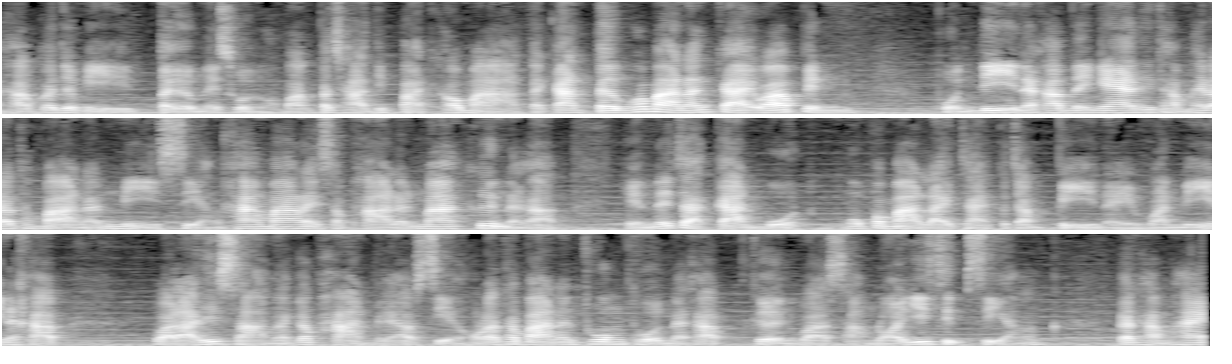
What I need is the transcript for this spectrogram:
นะครับก็จะมีเติมในส่วนของพรรคประชาธิปัตย์เข้ามา แต่การเติมเข้ามานั้นกลายว่าเป็น ผลดีนะครับในแง่ที่ทำให้รัฐบาลนั้นมีเสียงข้างมากในสภานั้นมากขึ้นนะครับ เห็นได้จากการโหวตงบประมาณรายจ่ายประจำปีในวันนี้นะครับวาระที่ 3 นั้นก็ผ่านไปแล้วเสียงของรัฐบาลนั้นท่วมท้นนะครับ เกินกว่า 320 เสียง ก็ทำให้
